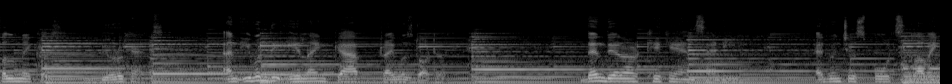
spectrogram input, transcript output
filmmakers, bureaucrats, and even the airline cab driver's daughter. Then there are KK and Sandy, adventure sports loving,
